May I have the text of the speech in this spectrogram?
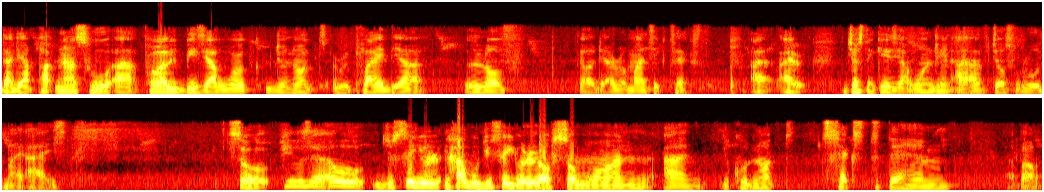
that their partners who are probably busy at work do not reply their love or their romantic text. I, I just in case you are wondering, I've just rolled my eyes. So people say, "Oh, you say you? How would you say you love someone and you could not text them about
